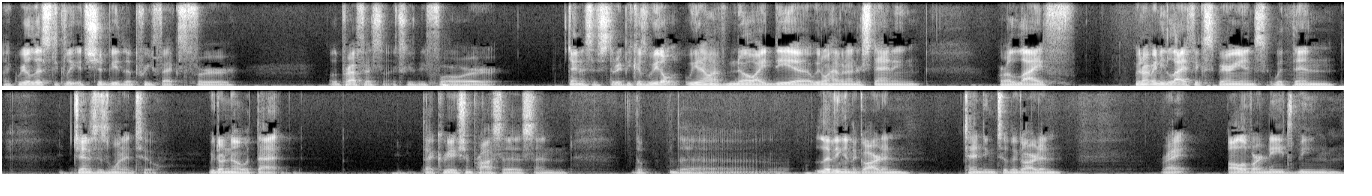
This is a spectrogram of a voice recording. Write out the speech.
Like realistically, it should be the prefix for the preface. Excuse me for Genesis three because we don't we don't have no idea we don't have an understanding or a life we don't have any life experience within Genesis one and two. We don't know what that that creation process and the the living in the garden, tending to the garden, right? All of our needs being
